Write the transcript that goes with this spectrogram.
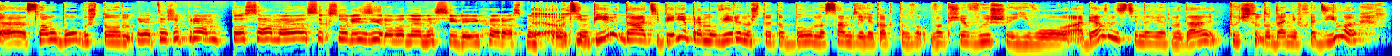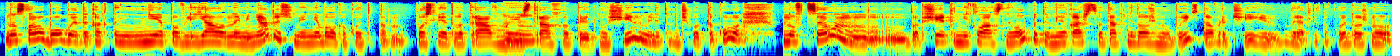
Э, слава богу, что он... Это же прям то самое сексуализированное насилие и харасмент э, просто. Теперь, да, теперь я прям уверена, что это было на самом деле как-то вообще выше его обязанности, наверное, да, точно туда не входило. Но, слава богу, это как-то не повлияло на меня, то есть у меня не было какой-то там после этого травмы угу. и страха перед мужчинами или там чего-то такого. Но в целом вообще это не классный опыт, и мне кажется, так не должно быть, да, врачи вряд ли такое должно,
